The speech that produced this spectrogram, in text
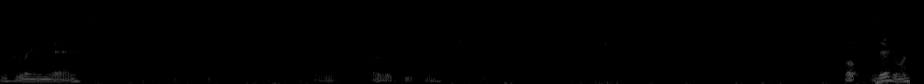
He's laying there. With these other people. Oh, there's one.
